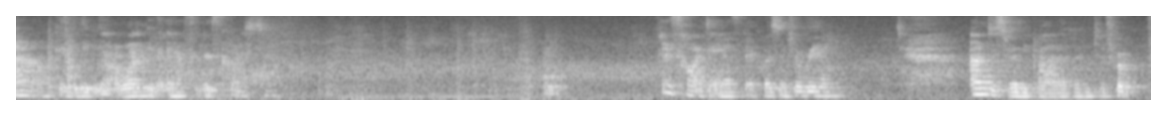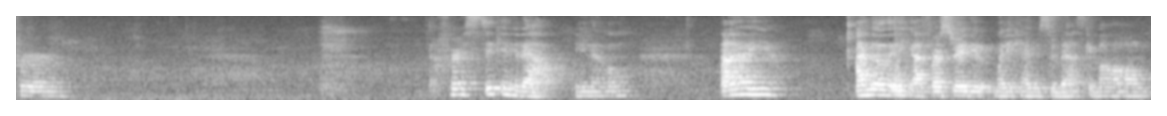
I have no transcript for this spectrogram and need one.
I don't I can't believe y'all wanted me to answer this question. It's hard to answer that question for real. I'm just really proud of him for for for sticking it out, you know. I I know that he got frustrated when it came to basketball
